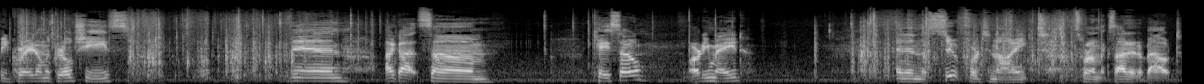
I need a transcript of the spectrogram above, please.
be great on the grilled cheese. Then I got some queso, already made. And then the soup for tonight, that's what I'm excited about.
